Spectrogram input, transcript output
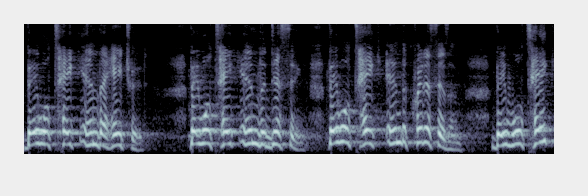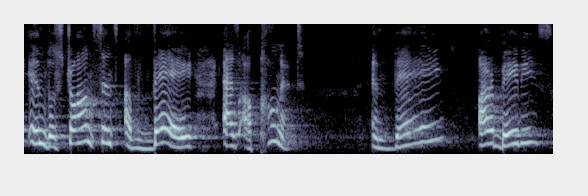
They will take in the hatred. They will take in the dissing. They will take in the criticism. They will take in the strong sense of they as opponent. And they, our babies,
